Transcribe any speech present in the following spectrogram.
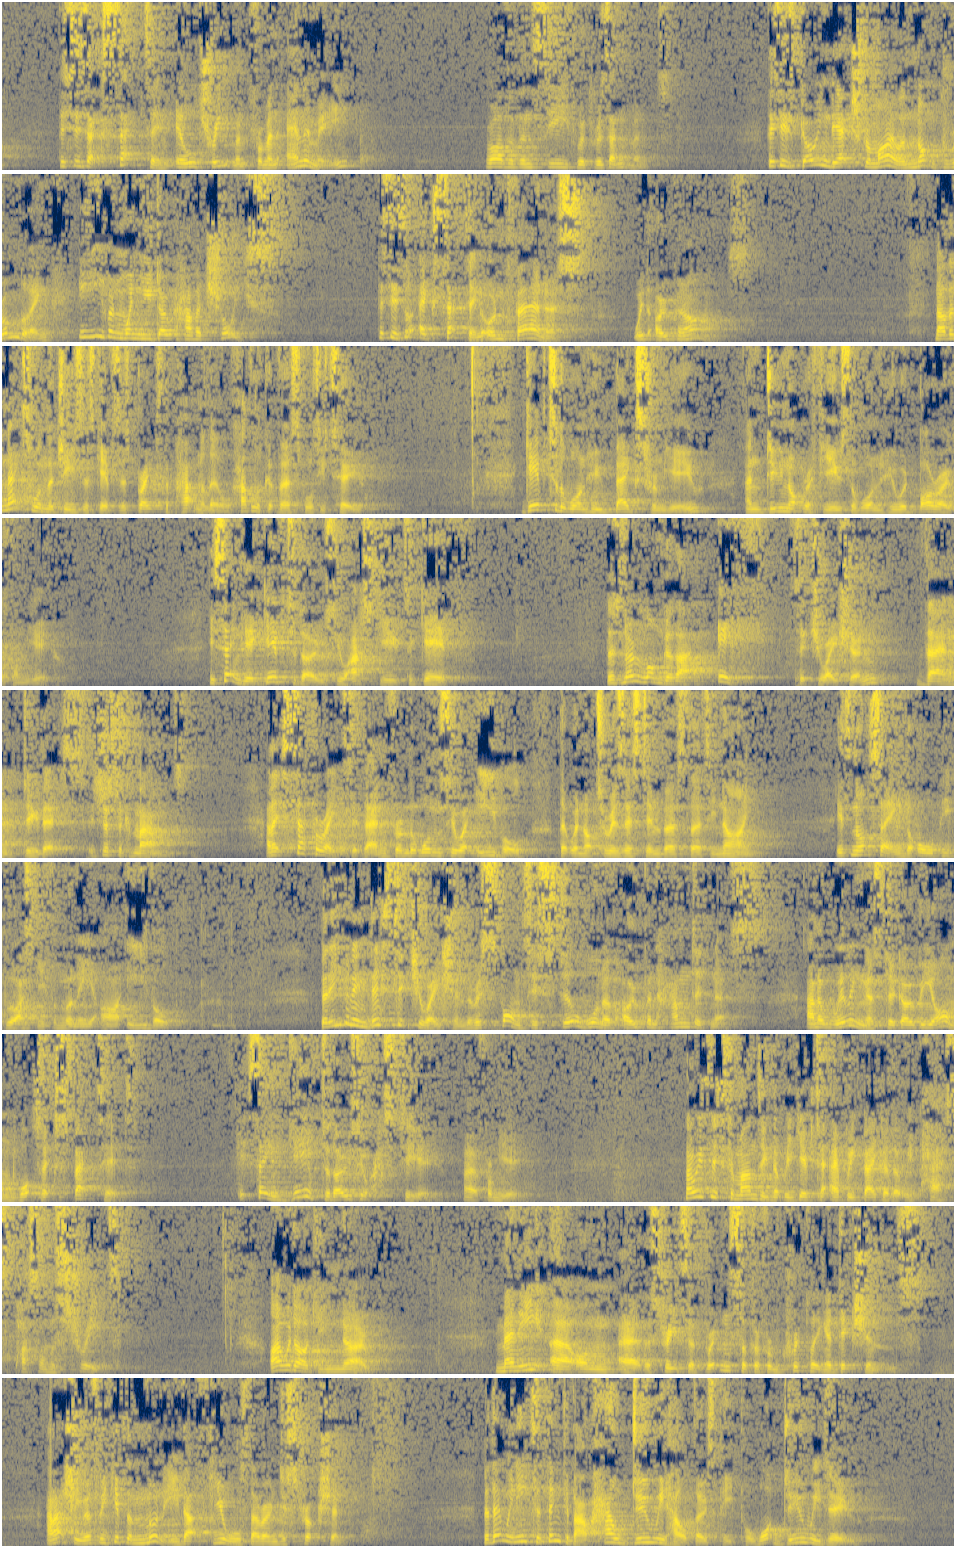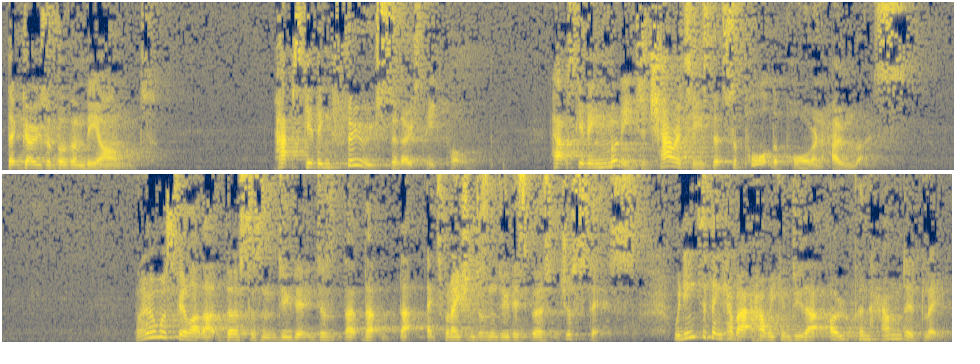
This is accepting ill treatment from an enemy rather than seethe with resentment. This is going the extra mile and not grumbling even when you don't have a choice. This is accepting unfairness with open arms. Now the next one that Jesus gives us breaks the pattern a little. Have a look at verse 42. Give to the one who begs from you and do not refuse the one who would borrow from you. He's saying here, give to those who ask you to give. There's no longer that if situation, then do this. It's just a command. And it separates it then from the ones who are evil that we're not to resist in verse 39. It's not saying that all people who ask you for money are evil. But even in this situation, the response is still one of open-handedness and a willingness to go beyond what's expected. It's saying give to those who ask to you, uh, from you. Now, is this commanding that we give to every beggar that we pass, pass on the street? I would argue no. Many uh, on uh, the streets of Britain suffer from crippling addictions. And actually, as we give them money, that fuels their own destruction. But then we need to think about how do we help those people? What do we do that goes above and beyond? Perhaps giving food to those people Perhaps giving money to charities that support the poor and homeless. But I almost feel like that verse doesn't do does, that, that, that explanation doesn't do this verse justice. We need to think about how we can do that open-handedly.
